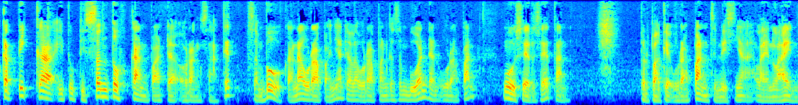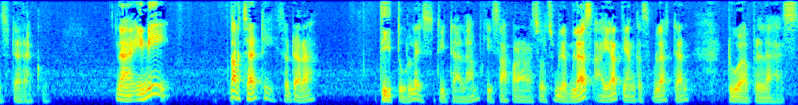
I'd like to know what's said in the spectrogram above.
ketika itu disentuhkan pada orang sakit sembuh karena urapannya adalah urapan kesembuhan dan urapan ngusir setan. Berbagai urapan jenisnya lain-lain, saudaraku. Nah ini terjadi, saudara, ditulis di dalam kisah para rasul 19 ayat yang ke-11 dan 12.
